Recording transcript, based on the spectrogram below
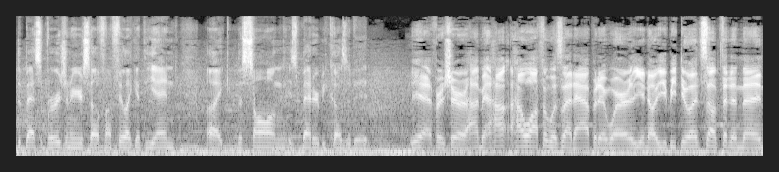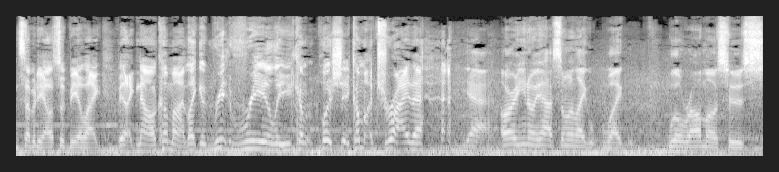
the best version of yourself. I feel like at the end, like the song is better because of it. Yeah, for sure. I mean, how, how often was that happening where, you know, you'd be doing something and then somebody else would be like, be like, no, come on, like, re- really, come push it, come on, try that. Yeah. Or, you know, you have someone like, like, Will Ramos, who's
